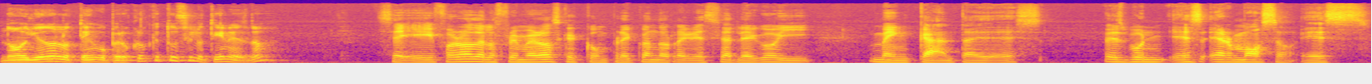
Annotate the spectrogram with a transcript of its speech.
No, yo no lo tengo, pero creo que tú sí lo tienes, ¿no? Sí, fue uno de los primeros que compré cuando regresé a Lego y me encanta, es es, es hermoso, es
